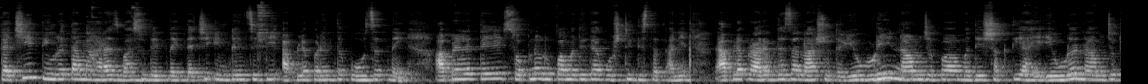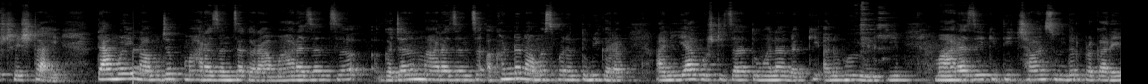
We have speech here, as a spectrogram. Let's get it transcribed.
त्याची तीव्रता महाराज भासू देत नाही त्याची इंटेन्सिटी आपल्यापर्यंत पोहोचत नाही. आपल्याला ते स्वप्न रूपामध्ये त्या गोष्टी दिसतात आणि आपल्या प्रारब्धाचा नाश होतो. एवढी नामजपामध्ये शक्ती आहे एवढं नामजप श्रेष्ठ आहे. त्यामुळे नामजप महाराजांचा करा महाराजांचं गजानन महाराजांचं अखंड नामस्मरण तुम्ही करा. आणि या गोष्टीचा तुम्हाला नक्की अनुभव येईल की महाराज हे किती छान सुंदर प्रकारे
